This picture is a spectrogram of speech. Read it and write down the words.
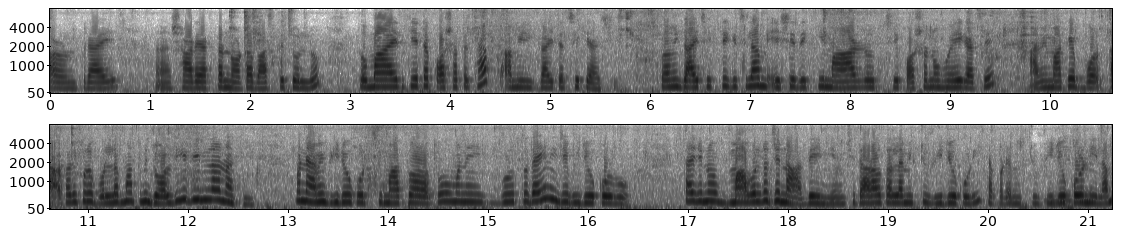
কারণ প্রায় সাড়ে আটটা, নটা বাজতে চলল। তো মা এদিকে এটা কষাতে থাক, আমি গাইটা ছেঁকে আসি। তো আমি গাই ছেঁকতে গেছিলাম, এসে দেখি মার হচ্ছে কষানো হয়ে গেছে। আমি মাকে তাড়াতাড়ি করে বললাম, মা, তুমি জল দিয়ে দিন না নাকি? মানে আমি ভিডিও করছি, মা তো আর অত মানে গুরুত্ব দেয়নি যে ভিডিও করব। তাই জন্য মা বলল যে, না দেয়নি আমি দাঁড়াও, তাহলে আমি একটু ভিডিও করি। তারপরে আমি একটু ভিডিও করে নিলাম।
